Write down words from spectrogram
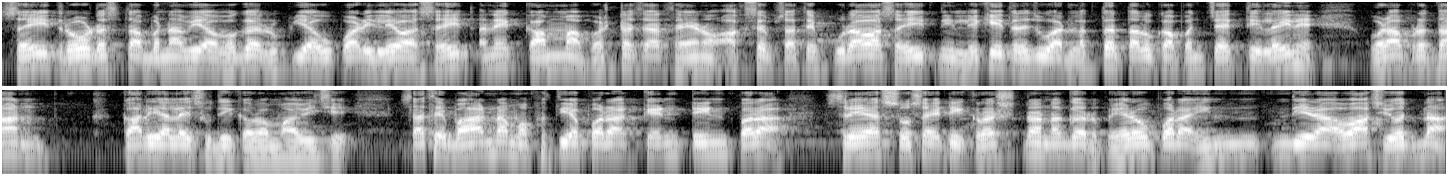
સહિત રોડ રસ્તા બનાવ્યા વગર રૂપિયા ઉપાડી લેવા સહિત અનેક કામમાં ભ્રષ્ટાચાર થયાનો આક્ષેપ સાથે પુરાવા સહિતની લેખિત રજૂઆત લખતર તાલુકા પંચાયતથી લઈને વડાપ્રધાન કાર્યાલય સુધી કરવામાં આવી છે. સાથે બહારના મફતિયાપરા, કેન્ટીનપરા શ્રેયસ સોસાયટી, કૃષ્ણનગર, ભૈરવપરા, ઇન્દિરા આવાસ યોજના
